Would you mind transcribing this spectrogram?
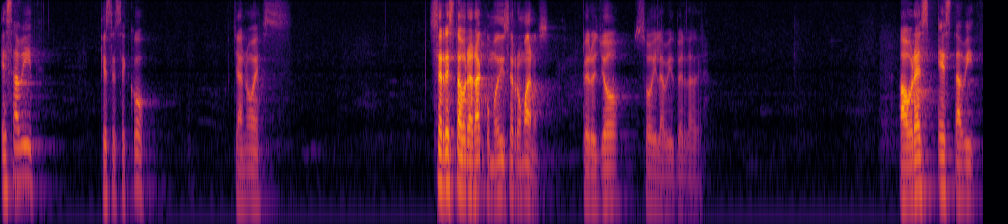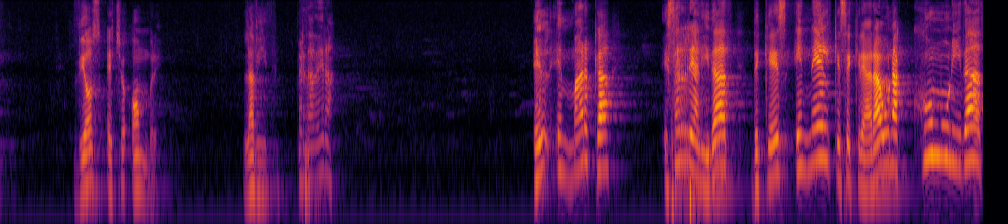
esa vid que se secó ya no es. Se restaurará, como dice Romanos, pero yo soy la vid verdadera. Ahora es esta vid, Dios hecho hombre, la vid verdadera. Él enmarca esa realidad de que es en Él que se creará una comunidad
